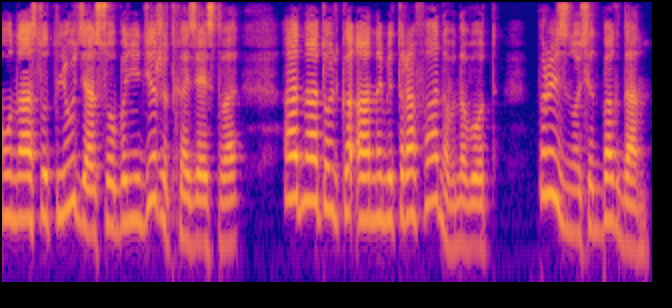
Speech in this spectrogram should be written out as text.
У нас тут люди особо не держат хозяйство. Одна только Анна Митрофановна вот», — произносит Богдан.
